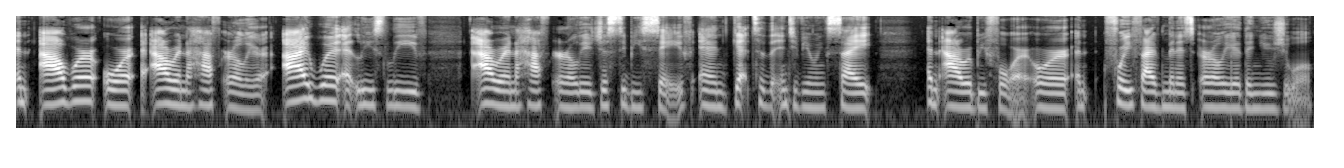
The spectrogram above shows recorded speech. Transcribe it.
an hour or an hour and a half earlier. I would at least leave hour and a half earlier just to be safe and get to the interviewing site an hour before or 45 minutes earlier than usual.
